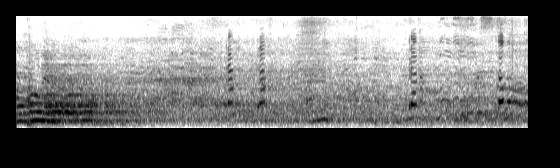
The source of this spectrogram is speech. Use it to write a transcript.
Bra, bra, bra, Bravo. Stopp.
